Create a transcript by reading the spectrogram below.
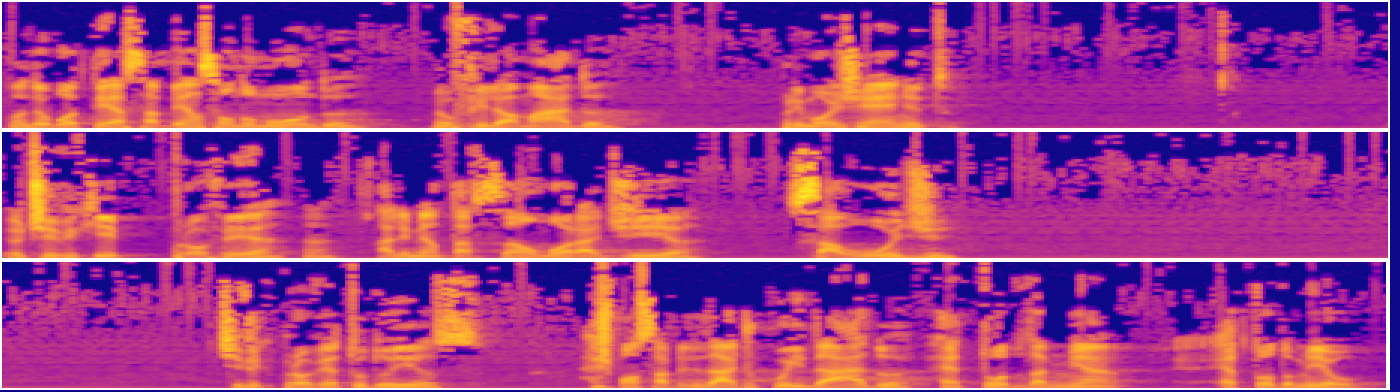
Quando eu botei essa bênção no mundo, meu filho amado, primogênito, eu tive que prover né? alimentação, moradia, saúde. Tive que prover tudo isso. Responsabilidade, o cuidado é todo da minha, é todo meu.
